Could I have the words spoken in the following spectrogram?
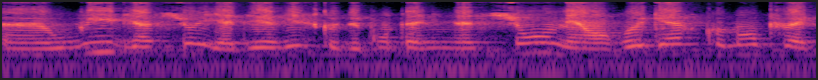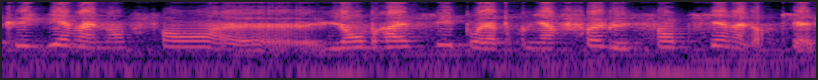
euh, oui, bien sûr, il y a des risques de contamination, mais en regard, comment on peut accueillir un enfant, euh, l'embrasser pour la première fois, le sentir, alors qu'il y a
